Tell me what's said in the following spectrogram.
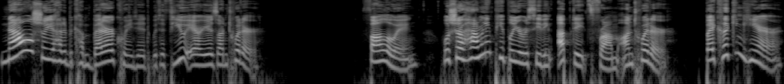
Now I'll show you how to become better acquainted with a few areas on Twitter. Following will show how many people you're receiving updates from on Twitter. By clicking here,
